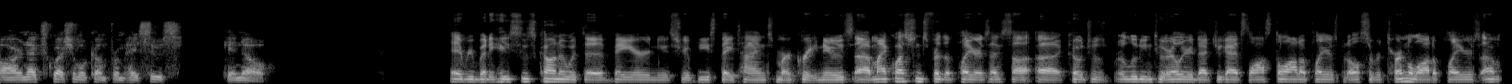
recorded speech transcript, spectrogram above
Our next question will come from jesus Cano. Hey everybody, Jesus Cano with the Bay Area News Group, East Bay Times, Mercury News. Uh, my questions for the players. I saw uh, Coach was alluding to earlier that you guys lost a lot of players, but also returned a lot of players. Um,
